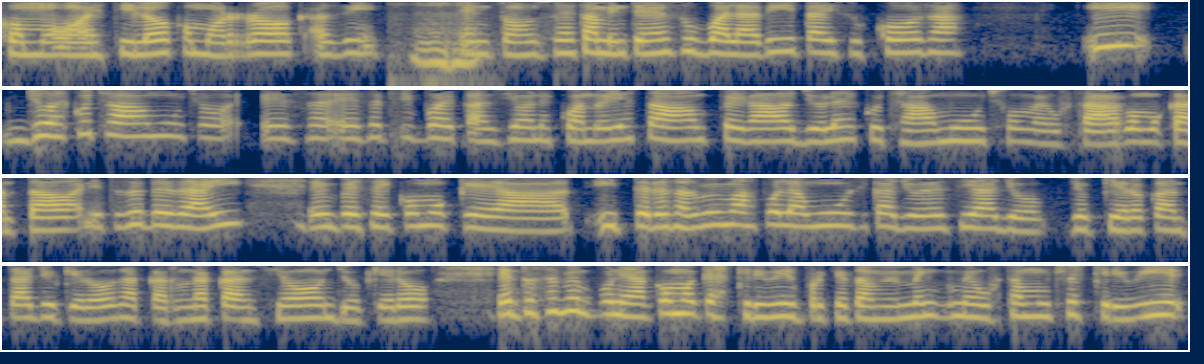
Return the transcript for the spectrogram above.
como estilo como rock, así. Entonces también tienen sus baladitas y sus cosas. Y yo escuchaba mucho ese, ese tipo de canciones. Cuando ellos estaban pegados, yo les escuchaba mucho, me gustaba cómo cantaban. Y entonces desde ahí empecé como que a interesarme más por la música. Yo decía, yo, yo quiero cantar, yo quiero sacar una canción, yo quiero... Entonces me ponía como que a escribir, porque también me, me gusta mucho escribir.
